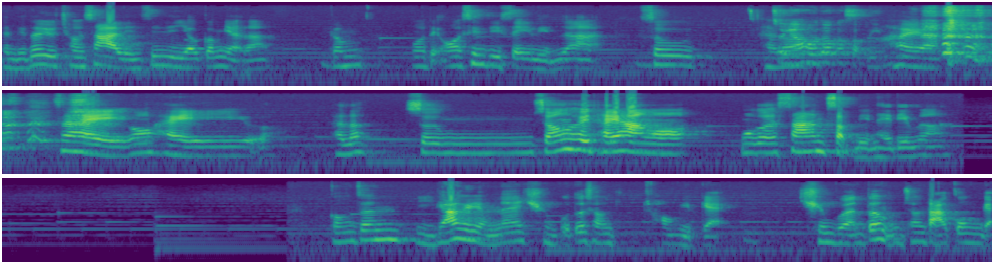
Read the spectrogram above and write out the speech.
人哋都要唱三十年先至有今日啦。咁我哋我先至四年咋，so 係仲有好，多個十年。係啊，即係我係係咯，想想去睇下我我嘅三十年係點啦。講真，而家嘅人咧，全部都想創業嘅，全部人都唔想打工嘅。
